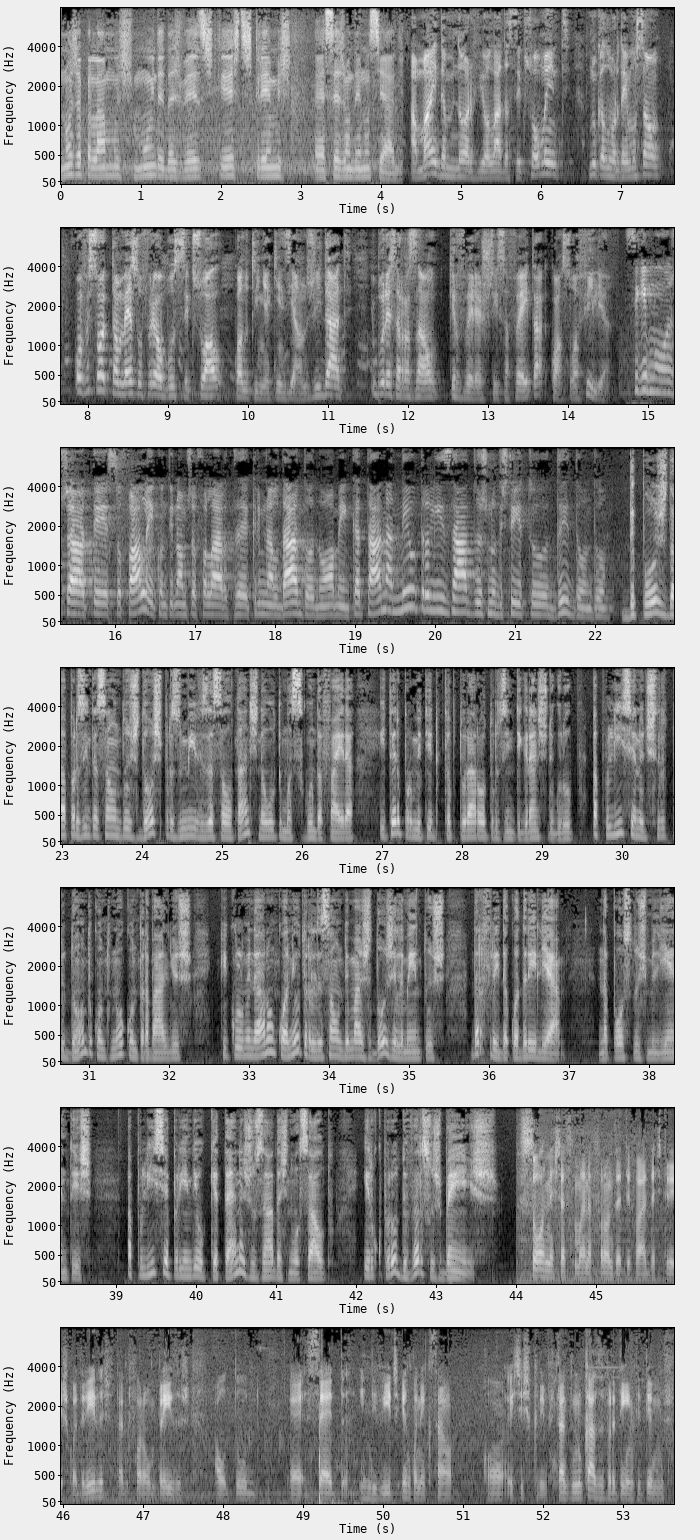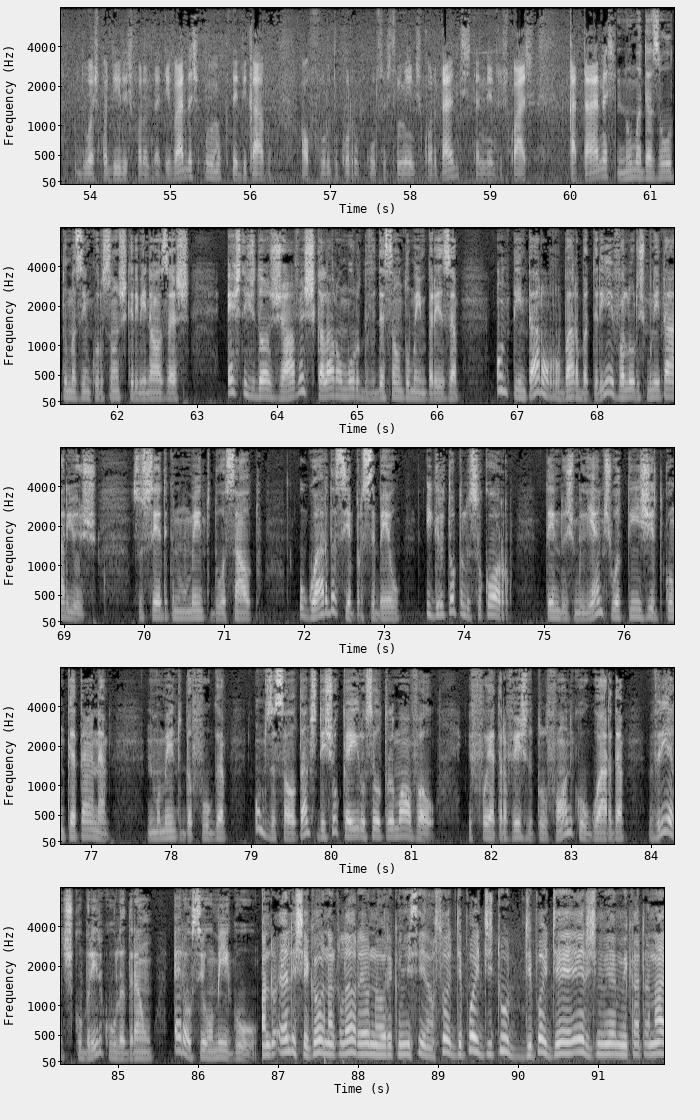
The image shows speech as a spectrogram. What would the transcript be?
Nós apelamos muitas das vezes que estes crimes sejam denunciados. A mãe da menor violada sexualmente, no calor da emoção, confessou que também sofreu abuso sexual quando tinha 15 anos de idade e por essa razão quer ver a justiça feita com a sua filha. Seguimos já até Sofala e continuamos a falar de criminalidade no homem Katana, neutralizados no distrito de Dondo. Depois da apresentação dos dois presumíveis assaltantes na última segunda-feira e ter prometido capturar outros integrantes do grupo, a polícia no distrito de Dondo continuou com trabalhos que culminaram com a neutralização de mais dois elementos da referida quadrilha. Na posse dos miliantes, a polícia apreendeu katanas usadas no assalto e recuperou diversos bens. Só nesta semana foram desativadas três quadrilhas, portanto foram presos ao todo é, sete indivíduos em conexão com estes crimes. Portanto, no caso vertente, temos duas quadrilhas que foram desativadas, uma que se dedicava ao furto com recursos sementes cortantes, dentre os quais katanas. Numa das últimas incursões criminosas, estes dois jovens escalaram o muro de vedação de uma empresa onde tentaram roubar bateria e valores monetários. Sucede que no momento do assalto, o guarda se apercebeu e gritou pelo socorro, tendo os miliantes o atingido com katana. No momento da fuga, um dos assaltantes deixou cair o seu telemóvel e foi através do telefone que o guarda viria a descobrir que o ladrão era o seu amigo. Quando ele chegou naquela hora eu não reconheci, não. Só depois de tudo, depois de eles me, me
